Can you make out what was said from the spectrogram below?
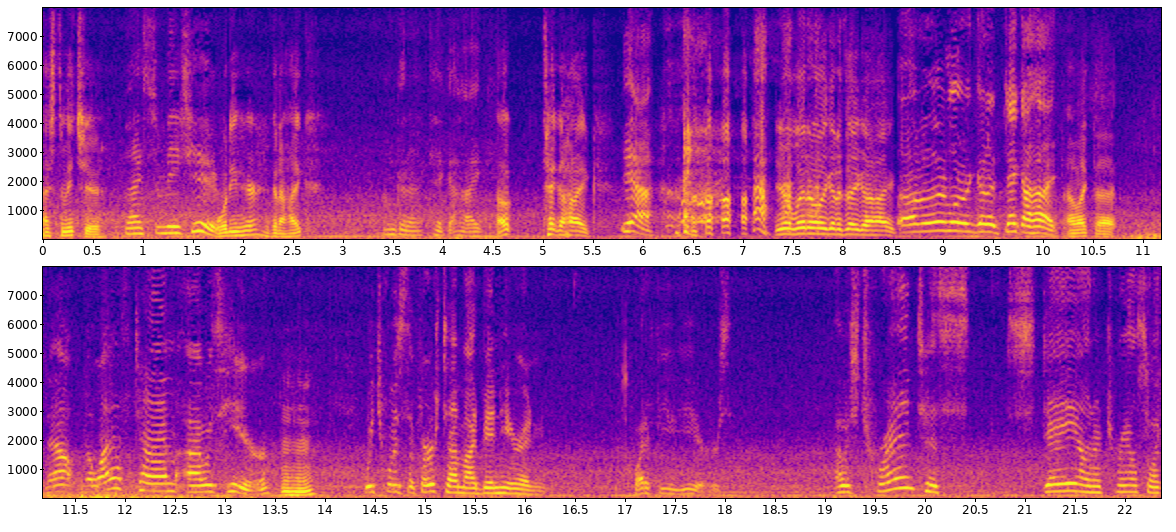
Nice to meet you. Nice to meet you. What are you here? You're gonna hike? I'm gonna take a hike. Oh, take a hike. Yeah, You're literally gonna take a hike. I'm literally gonna take a hike. I like that. Now, the last time I was here, Mm-hmm. which was the first time I'd been here in quite a few years, I was trying to s- stay on a trail so I,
